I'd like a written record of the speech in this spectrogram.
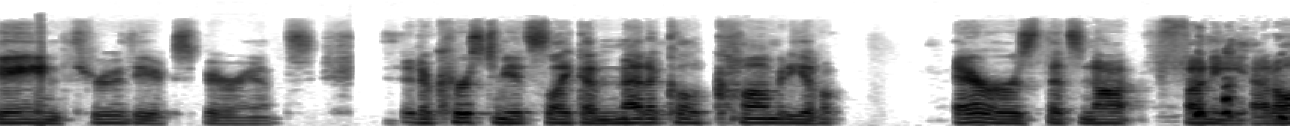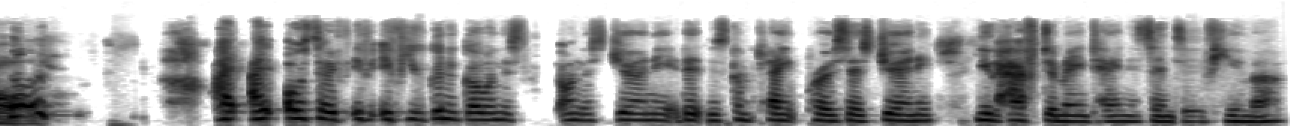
gained through the experience it occurs to me it's like a medical comedy of errors that's not funny at all. I, I also, if, if, if you're going to go on this on this journey, this complaint process journey, you have to maintain a sense of humor.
